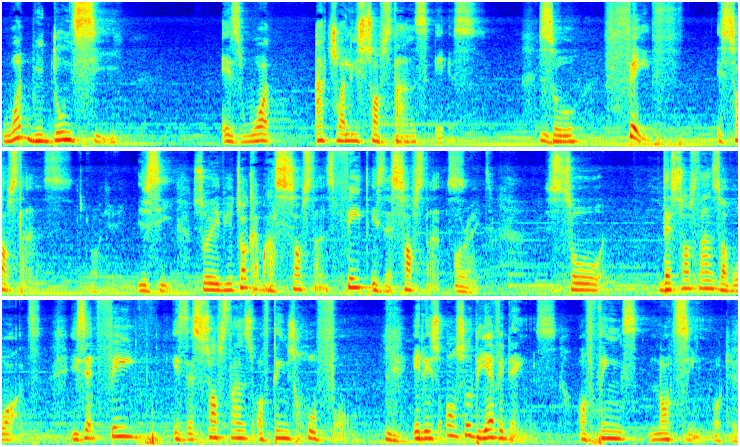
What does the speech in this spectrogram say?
what we don't see is what actually substance is. Hmm. So faith is substance. Okay. You see, so if you talk about substance, faith is the substance. All right. So, the substance of what? He said, faith is the substance of things hoped for. Hmm. It is also the evidence of things not seen. Okay.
